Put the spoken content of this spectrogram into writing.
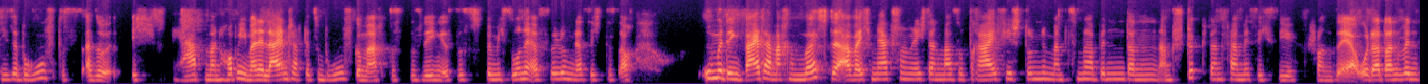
dieser Beruf, das, also ich habe mein Hobby, meine Leidenschaft jetzt zum Beruf gemacht. Das, deswegen ist das für mich so eine Erfüllung, dass ich das auch unbedingt weitermachen möchte, aber ich merke schon, wenn ich dann mal so drei, vier Stunden in meinem Zimmer bin, dann am Stück, dann vermisse ich sie schon sehr. Oder dann, wenn,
